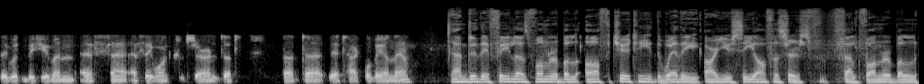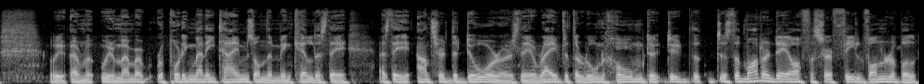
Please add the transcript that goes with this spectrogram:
they wouldn't be human if uh, if they weren't concerned that that uh, the attack will be on them. And do they feel as vulnerable off duty, the way the RUC officers felt vulnerable? We, uh, we, remember reporting many times on them being killed as they as they answered the door or as they arrived at their own home. Do, do, does the modern day officer feel vulnerable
